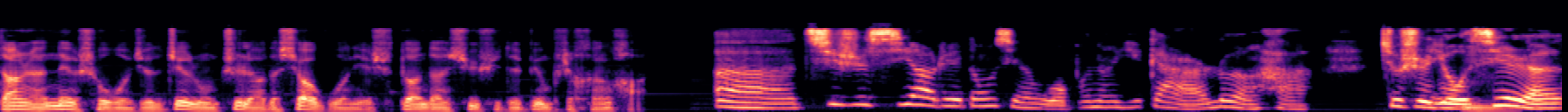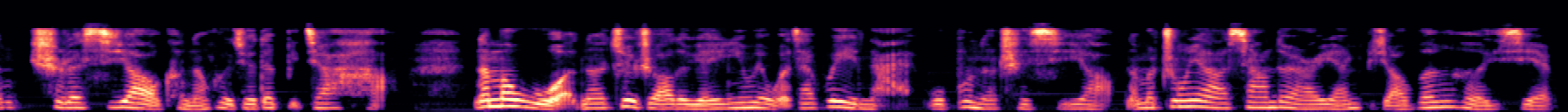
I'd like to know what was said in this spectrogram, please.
当然那个时候我觉得这种治疗的效果也是断断续续的，并不是很好。呃，其实西药这东西呢，我不能一概而论哈。就是有些人吃了西药可能会觉得比较好。那么我呢，最主要的原因，因为我在喂奶，我不能吃西药。那么中药相对而言比较温和一些。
